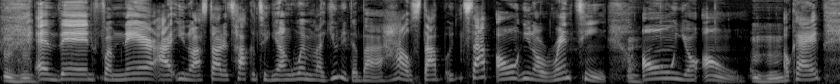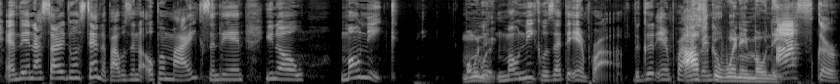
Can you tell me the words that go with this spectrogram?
Mhm. And then from there, I you know I started talking to young women like you need to buy a house. Stop stop own you know renting. Own your own. Mhm. Okay. And then I started doing stand up. I was in the open mics, and then you know Mo'Nique. Mo'Nique. Mo'Nique was at the improv, the good improv. Oscar winning Mo'Nique. Oscar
